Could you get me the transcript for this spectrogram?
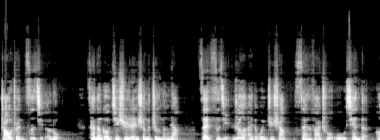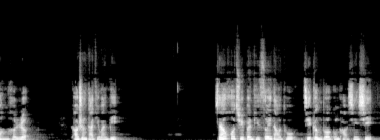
找准自己的路，才能够积蓄人生的正能量。在自己热爱的位置上散发出无限的光和热。考生答题完毕。想要获取本题思维导图及更多公考信息，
